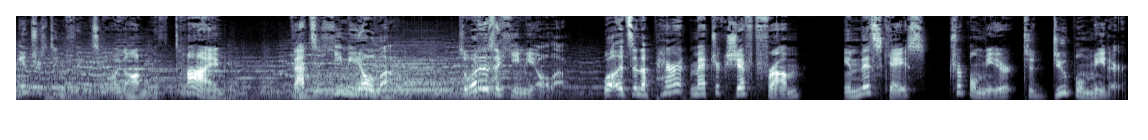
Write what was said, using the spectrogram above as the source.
interesting things going on with time. That's a hemiola. So, what is a hemiola? Well, it's an apparent metric shift from, in this case, triple meter to duple meter.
